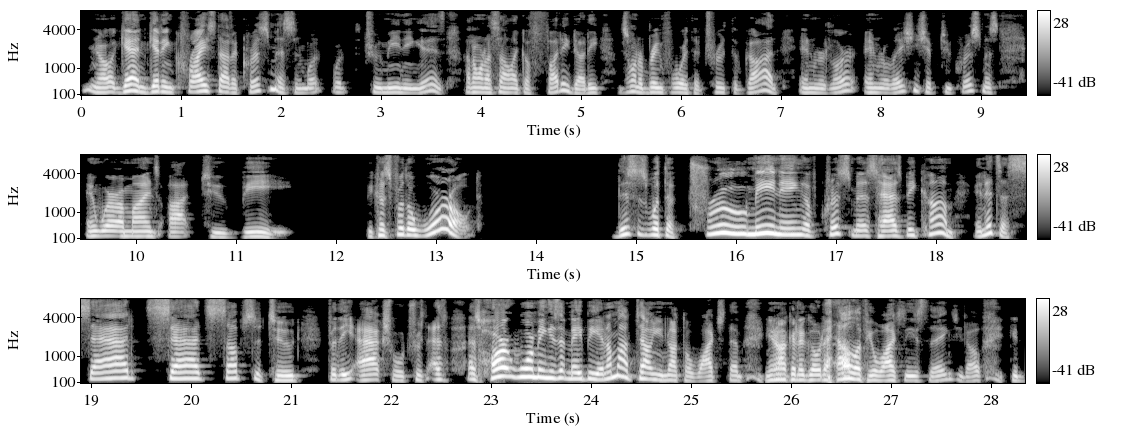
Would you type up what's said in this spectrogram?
you know, again, getting Christ out of Christmas and what, what the true meaning is. I don't want to sound like a fuddy duddy. I just want to bring forth the truth of God in, re- in relationship to Christmas and where our minds ought to be. Because for the world, this is what the true meaning of Christmas has become. And it's a sad, sad substitute for the actual truth. As, as heartwarming as it may be, and I'm not telling you not to watch them. You're not going to go to hell if you watch these things, you know. You could,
